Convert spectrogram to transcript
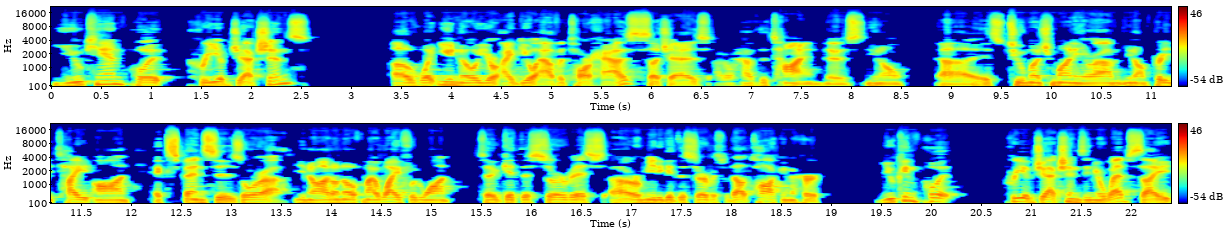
you can put pre objections of what you know your ideal avatar has, such as I don't have the time. There's, you know, uh, it's too much money or I'm, you know, I'm pretty tight on expenses or, uh, you know, I don't know if my wife would want to get this service uh, or me to get this service without talking to her. You can put pre-objections in your website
